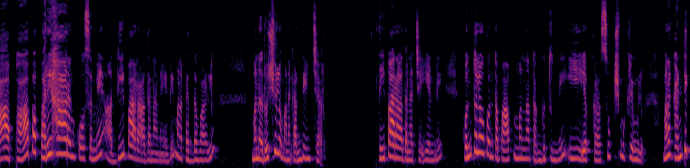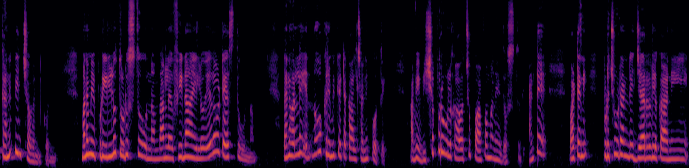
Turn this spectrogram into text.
ఆ పాప పరిహారం కోసమే ఆ దీపారాధన అనేది మన పెద్దవాళ్ళు మన ఋషులు మనకు అందించారు. దీపారాధన చెయ్యండి. కొంతలో కొంత పాపమన్నా తగ్గుతుంది. ఈ యొక్క సూక్ష్మ క్రిములు మన కంటికి కనిపించవని కొన్ని. మనం ఇప్పుడు ఇల్లు తుడుస్తూ ఉన్నాం. దానిలో ఫినాయిల్ ఏదో ఒకటి వేస్తూ ఉన్నాం. దానివల్ల ఎన్నో క్రిమికీటకాలు చనిపోతాయి. అవి విషపురుగులు కావచ్చు పాపం అనేది వస్తుంది. అంటే వాటిని ఇప్పుడు చూడండి జర్రలు కానీ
